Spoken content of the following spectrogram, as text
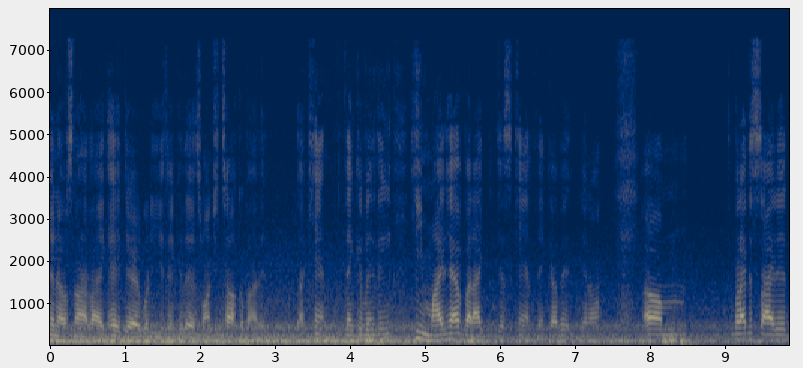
you know, it's not like, hey, Derek, what do you think of this? Why don't you talk about it? I can't think of anything. He might have, but I just can't think of it, you know. Um, but I decided,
